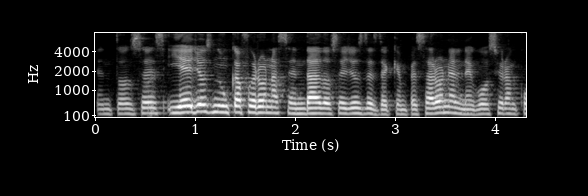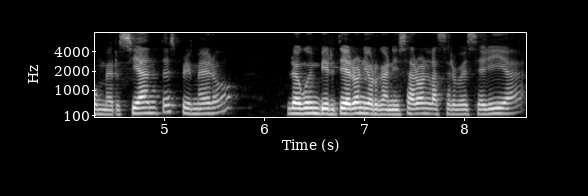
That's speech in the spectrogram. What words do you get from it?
Entonces, y ellos nunca fueron hacendados, ellos desde que empezaron el negocio eran comerciantes primero, luego invirtieron y organizaron la cervecería.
